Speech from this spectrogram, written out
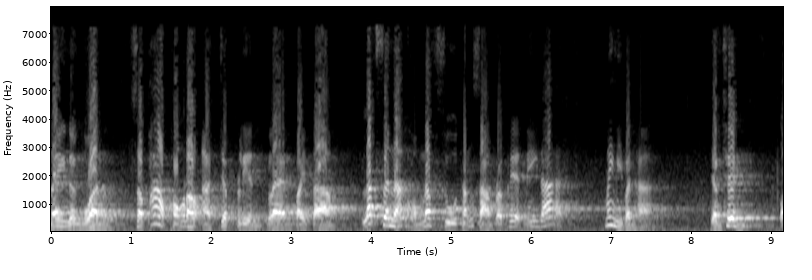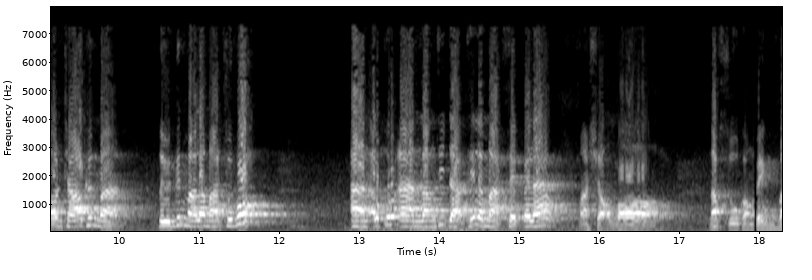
ในหนึ่งวัน สภาพของเราอาจจะเปลี่ยนแปลงไปตาม ลักษณะของนักสูทั้งสามประเภทนี้ได้ ไม่มีปัญหา อย่างเช่นตอนเช้าขึ้นมา ตื่นขึ้นมาละหมาดซุบฮ์อ่านอัลกุรอานหลังที่จากที่ละหมาดเสร็จไปแล้ว มาชาอัลลอฮ์นับสูของเบ่งบ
